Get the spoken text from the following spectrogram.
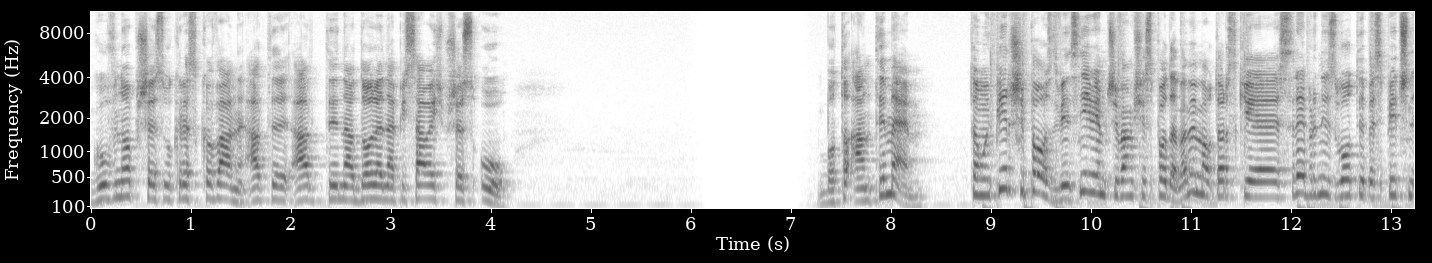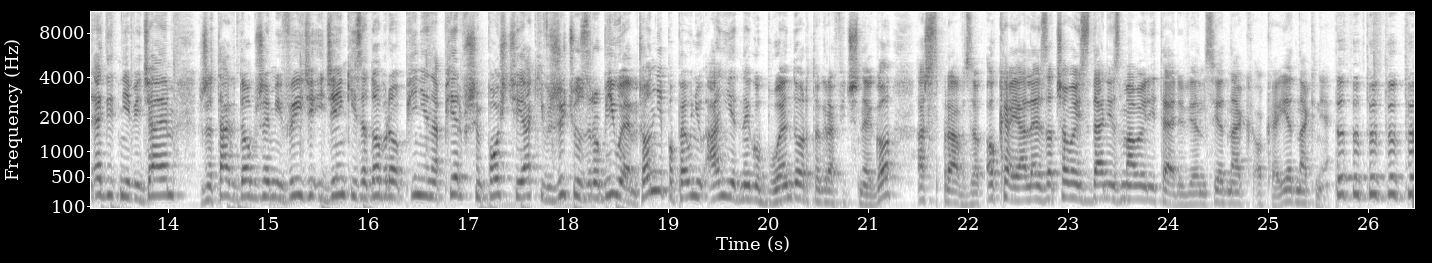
gówno przez ukreskowane, a ty, a ty na dole napisałeś przez U. Bo to antymem. To mój pierwszy post, więc nie wiem czy wam się spodoba. Mem autorskie, srebrny, złoty, bezpieczny edit. Nie wiedziałem, że tak dobrze mi wyjdzie i dzięki za dobre opinie na pierwszym poście, jaki w życiu zrobiłem. Czy on nie popełnił ani jednego błędu ortograficznego? Aż sprawdzę. Okej, okay, ale zacząłeś zdanie z małej litery, więc jednak, okej, okay, jednak nie. P, p, p, p, p.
